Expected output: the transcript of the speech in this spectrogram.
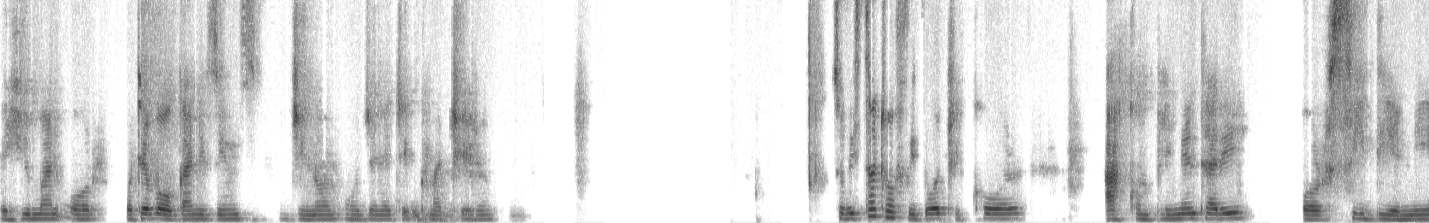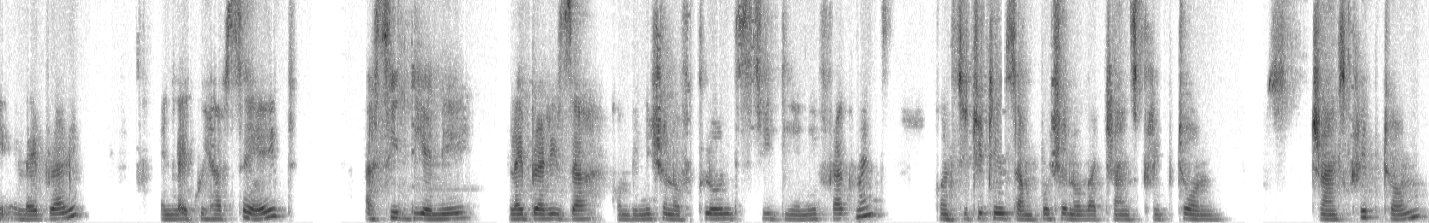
the human or whatever organism's genome or genetic material. So we start off with what we call a complementary or cDNA library. And like we have said, a cDNA library is a combination of cloned cDNA fragments constituting some portion of a transcriptome. Transcriptome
